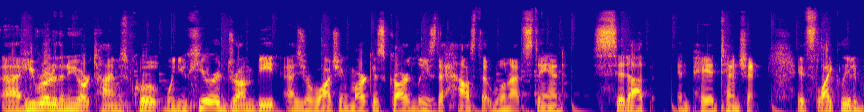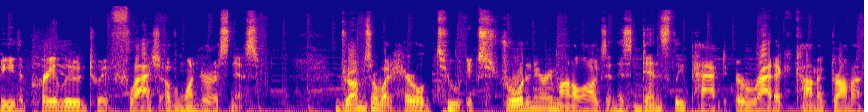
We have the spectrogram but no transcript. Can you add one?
Uh, he wrote in the New York Times, quote, When you hear a drum beat as you're watching Marcus Gardley's The House That Will Not Stand, sit up and pay attention. It's likely to be the prelude to a flash of wondrousness. Drums are what herald two extraordinary monologues in this densely packed, erratic comic drama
